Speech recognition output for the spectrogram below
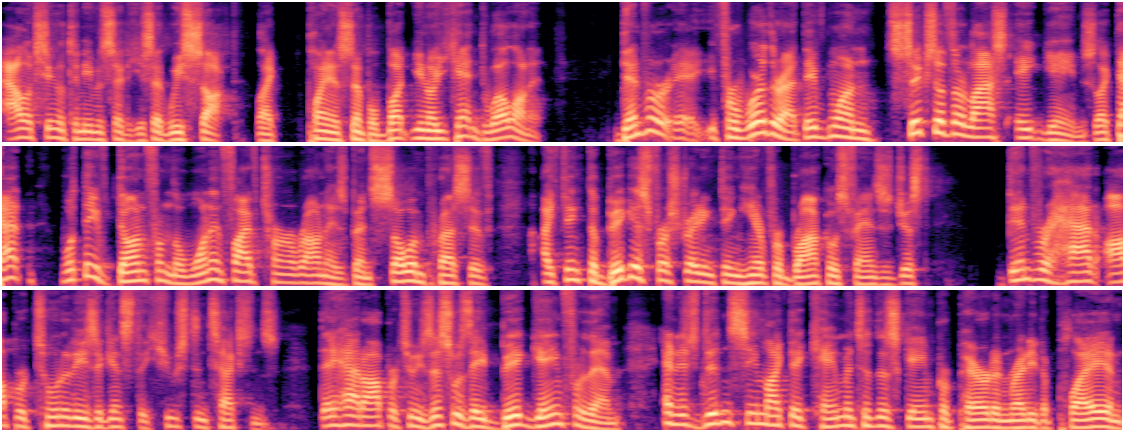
Alex Singleton even said, he said, we sucked, like plain and simple. But, you know, you can't dwell on it. Denver, eh, for where they're at, they've won six of their last eight games. Like that, what they've done from the one and five turnaround has been so impressive. I think the biggest frustrating thing here for Broncos fans is just Denver had opportunities against the Houston Texans. They had opportunities. This was a big game for them. And it didn't seem like they came into this game prepared and ready to play. And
